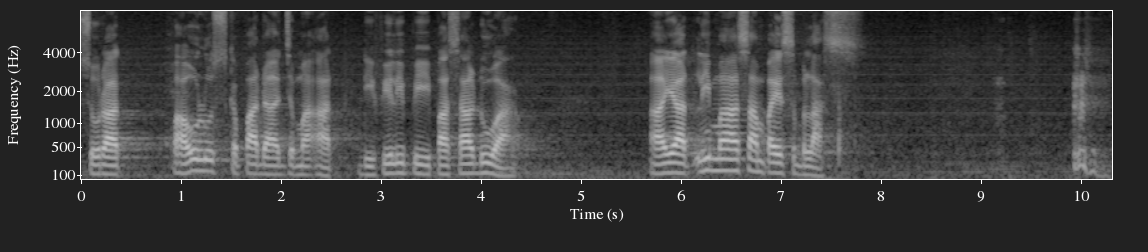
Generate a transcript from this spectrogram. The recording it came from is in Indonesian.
Surat Paulus kepada jemaat di Filipi pasal 2 ayat 5 sampai 11.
